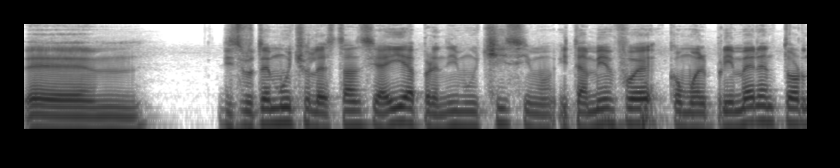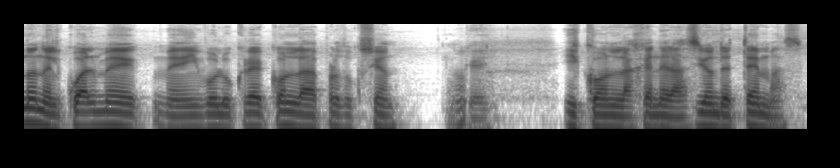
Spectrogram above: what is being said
Eh, disfruté mucho la estancia ahí, aprendí muchísimo. Y también fue como el primer entorno en el cual me, me involucré con la producción y con la generación de temas.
